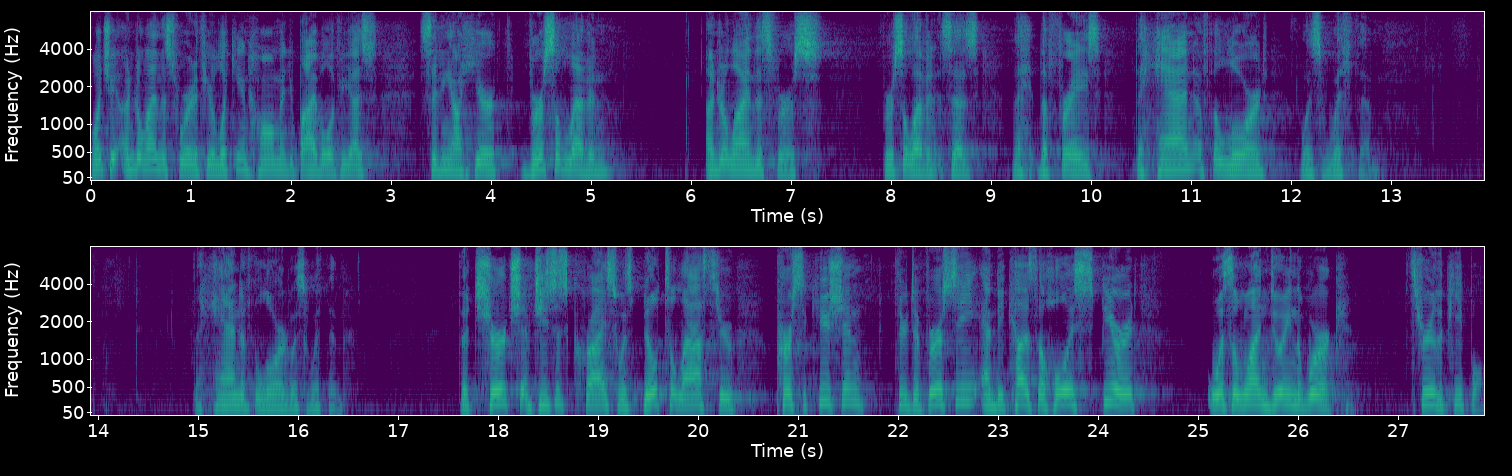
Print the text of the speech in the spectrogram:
I want you to underline this word if you're looking at home at your Bible, if you guys sitting out here, verse 11, underline this verse. Verse 11, it says, the, the phrase, the hand of the Lord was with them. The hand of the Lord was with them. The church of Jesus Christ was built to last through persecution, through diversity, and because the Holy Spirit was the one doing the work through the people.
